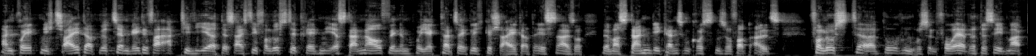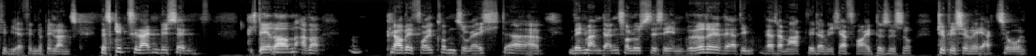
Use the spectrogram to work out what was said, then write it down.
ein Projekt nicht scheitert, wird es im Regelfall aktiviert. Das heißt, die Verluste treten erst dann auf, wenn ein Projekt tatsächlich gescheitert ist. Also wenn man es dann die ganzen Kosten sofort als Verlust äh, buchen muss und vorher wird es eben aktiviert in der Bilanz. Das gibt vielleicht ein bisschen Spielraum, aber ich glaube vollkommen zu Recht, äh, wenn man dann Verluste sehen würde, wäre wär der Markt wieder nicht erfreut. Das ist so typische Reaktion.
